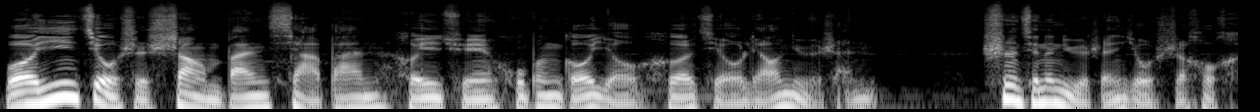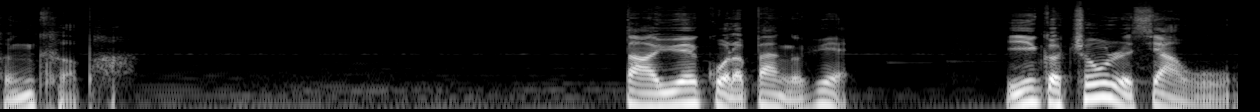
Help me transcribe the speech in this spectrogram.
我依旧是上班下班和一群狐朋狗友喝酒聊女人，事情的女人有时候很可怕。大约过了半个月，一个周日下午，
